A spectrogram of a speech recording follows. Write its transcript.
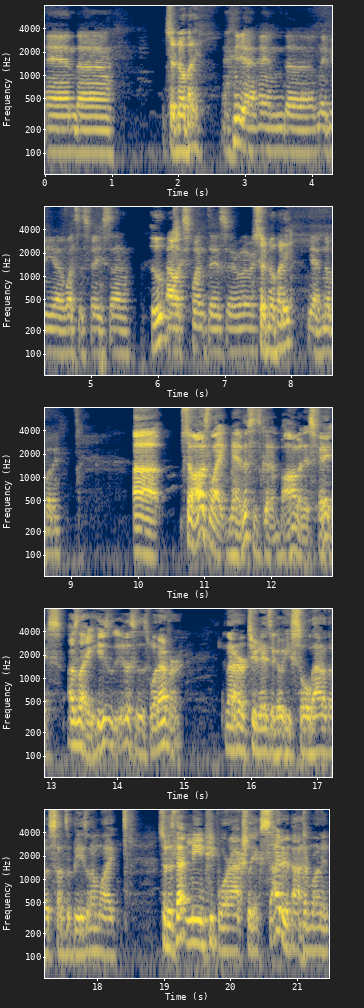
And uh, So nobody. yeah, and uh, maybe uh, what's his face, uh, Who? Alex Fuentes or whatever. So nobody. Yeah, nobody. Uh, so I was like, man, this is gonna bomb in his face. I was like, he's this is whatever. And then I heard two days ago he sold out of those sons of bees, and I'm like, so does that mean people are actually excited about him running,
